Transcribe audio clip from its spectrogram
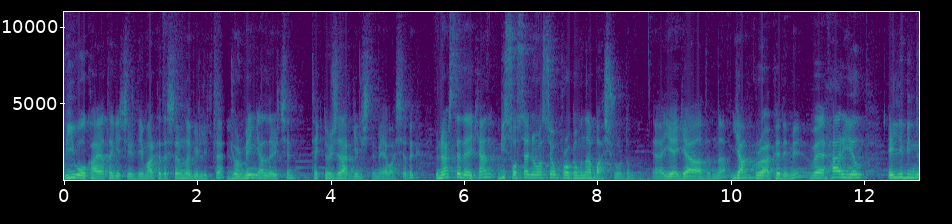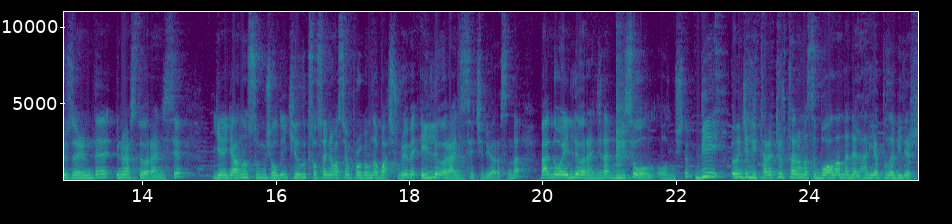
WeWalk hayata geçirdiğim arkadaşlarımla birlikte görme engeller için teknolojiler geliştirmeye başladık. Üniversitedeyken bir sosyal inovasyon programına başvurdum. YGA adında. Young Grow Academy ve her yıl 50 binin üzerinde üniversite öğrencisi YGA'nın sunmuş olduğu 2 yıllık sosyal inovasyon programına başvuruyor ve 50 öğrenci seçiliyor arasında. Ben de o 50 öğrenciden birisi ol, olmuştum. Bir önce literatür taraması bu alanda neler yapılabilir,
